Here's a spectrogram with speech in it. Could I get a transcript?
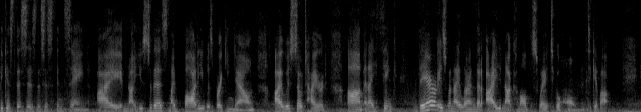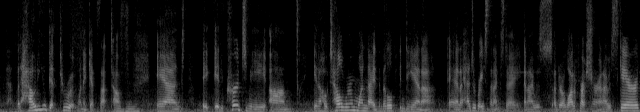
Because this is this is insane. I am not used to this. My body was breaking down. I was so tired, um, and I think there is when I learned that I did not come all this way to go home and to give up. But how do you get through it when it gets that tough? And it, it occurred to me um, in a hotel room one night in the middle of Indiana, and I had to race the next day, and I was under a lot of pressure, and I was scared.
